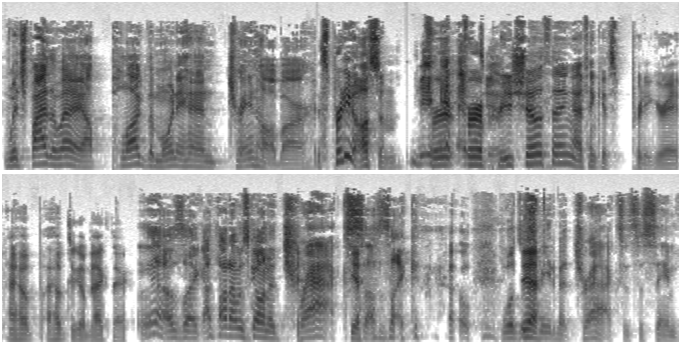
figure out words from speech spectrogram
Which, by the way, I'll plug the Moynihan Train Hall bar. It's pretty awesome for Yeah, for a dude. pre-show thing. I think it's pretty great. I hope I hope to go back there. Yeah, I was like, I thought I was going to tracks. Yeah. I was like, oh, we'll just Yeah. meet him at tracks. It's the same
